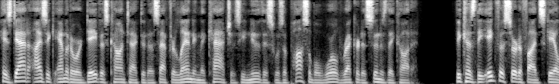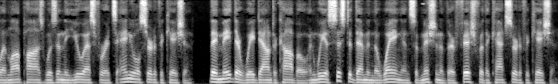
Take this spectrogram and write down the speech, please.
His dad Isaac Amador Davis contacted us after landing the catch as he knew this was a possible world record as soon as they caught it. Because the IGFA certified scale in La Paz was in the US for its annual certification, they made their way down to Cabo and we assisted them in the weighing and submission of their fish for the catch certification.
